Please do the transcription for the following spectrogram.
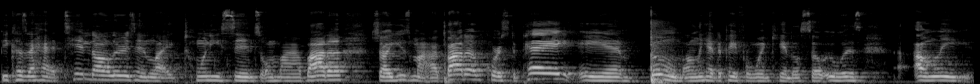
because I had $10 and like 20 cents on my Ibotta. So I used my Ibotta, of course, to pay and boom, I only had to pay for one candle. So it was only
